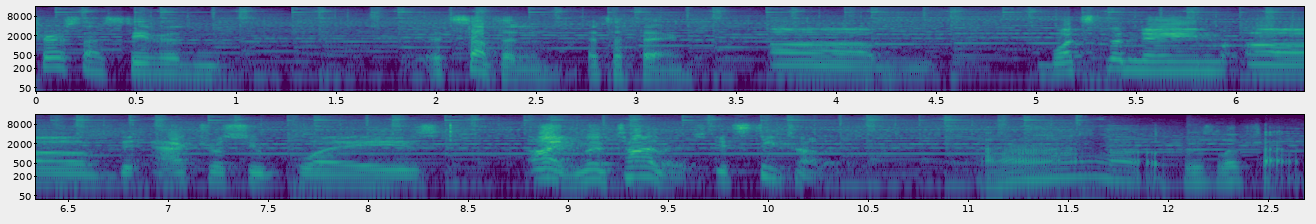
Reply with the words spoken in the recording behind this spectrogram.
sure it's not Steven? It's something. It's a thing. Um, what's the name of the actress who plays? I Liv Tyler. It's Steve Tyler. Oh, who's Liv Tyler?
